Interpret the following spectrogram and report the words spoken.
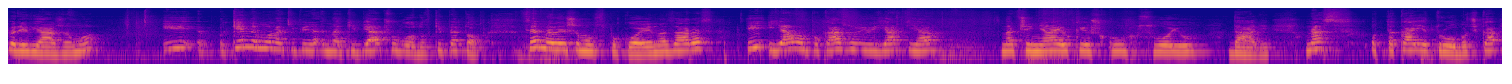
Перев'яжемо і кинемо на, кипі... на кип'ячу воду, в кип'яток. Це ми лишимо в зараз. І я вам показую, як я начиняю кишку свою далі. У нас от така є трубочка.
